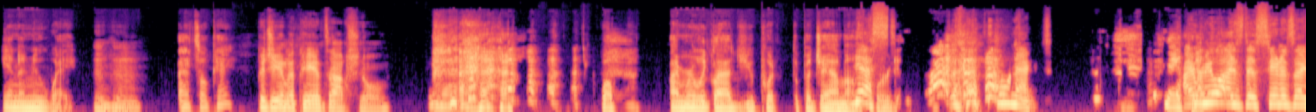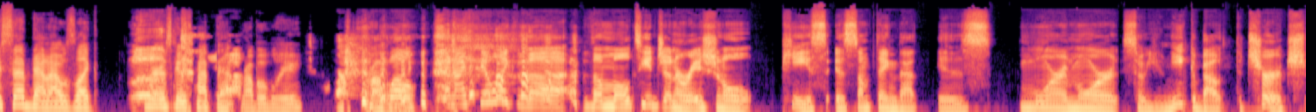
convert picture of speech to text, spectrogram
in a new way. Mm-hmm. That's okay. Pajama pants optional. well, I'm really glad you put the pajama yes. word in. Correct. I realized as soon as I said that, I was like, "Where's going to cut that probably. Yeah, probably. well, and I feel like the the multi generational piece is something that is more and more so unique about the church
